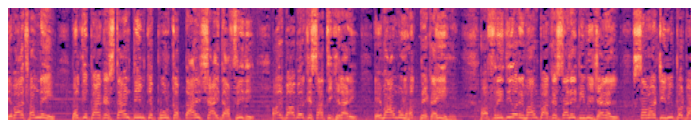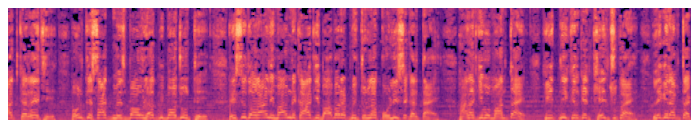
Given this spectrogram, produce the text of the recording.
ये बात हम नहीं, बल्कि पाकिस्तान टीम के पूर्व कप्तान शाहिद अफरीदी और बाबर के साथी खिलाड़ी इमाम उल हक ने कही है। अफरीदी और Imam Pakistani TV channel Samaa TV पर बात कर रहे थे। उनके साथ मिसबा उल हक भी मौजूद थे। इसी दौरान इमाम ने कहा कि बाबर अपनी तुलना कोहली से करता है। हालाँकि वो मानता है कि इतनी क्रिकेट खेल चुका है, लेकिन अब तक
